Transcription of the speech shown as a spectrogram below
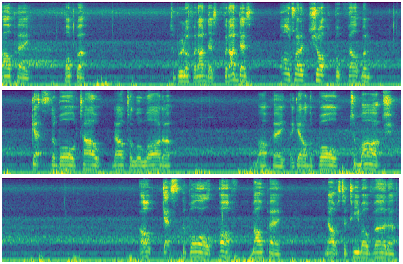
Maupay. Pogba. To Bruno Fernandes. Fernandes. Oh, trying to chop, but Veltman gets the ball. Tau now to Lallana. Maupay again on the ball to March. Oh, gets the ball off Maupay. Now it's to Timo Werner.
